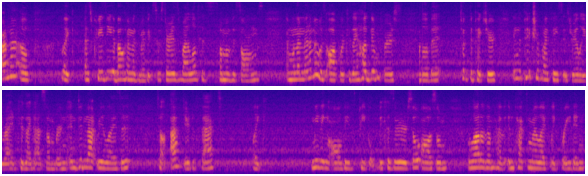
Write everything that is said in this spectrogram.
I'm not uh, like as crazy about him as my big sister is, but I love his some of his songs. And when I met him, it was awkward because I hugged him first a little bit, took the picture. In the picture, my face is really red because I got sunburned and did not realize it till after the fact. Like meeting all these people because they're so awesome. A lot of them have impacted my life, like Braden.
